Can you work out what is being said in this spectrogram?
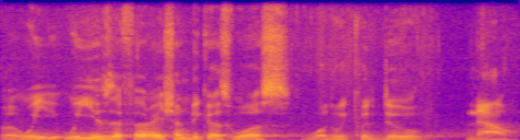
We, we use the federation because was what we could do now.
